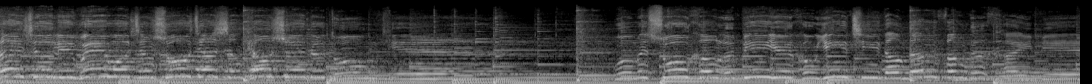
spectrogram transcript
在这里为我讲述家乡飘雪的冬天。我们说好了毕业后一起到南方的海边。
